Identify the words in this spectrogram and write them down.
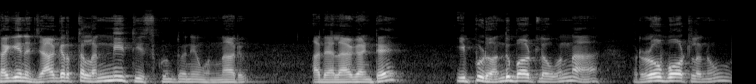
తగిన జాగ్రత్తలన్నీ తీసుకుంటూనే ఉన్నారు. అది ఎలాగంటే ఇప్పుడు అందుబాటులో ఉన్న రోబోట్లను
